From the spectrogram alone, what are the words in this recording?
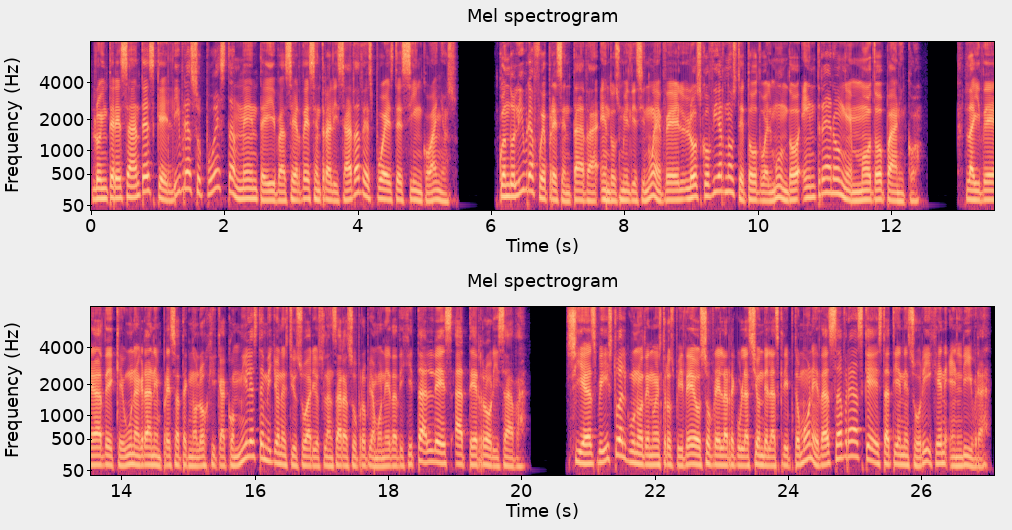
Lo interesante es que Libra supuestamente iba a ser descentralizada después de 5 años. Cuando Libra fue presentada en 2019, los gobiernos de todo el mundo entraron en modo pánico. La idea de que una gran empresa tecnológica con miles de millones de usuarios lanzara su propia moneda digital les aterrorizaba. Si has visto alguno de nuestros videos sobre la regulación de las criptomonedas, sabrás que esta tiene su origen en Libra.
